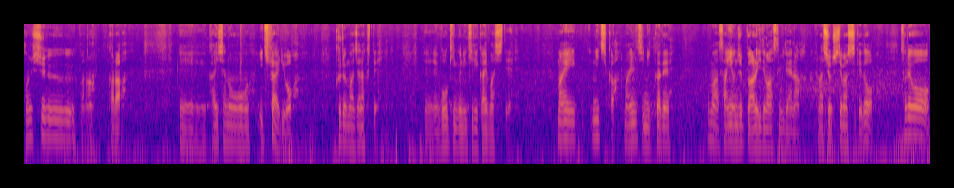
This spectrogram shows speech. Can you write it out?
今週かな？から、えー会社の行き帰りを車じゃなくて、えーウォーキングに切り替えまして毎日か。毎日日課でまあ3 4 0分歩いてますみたいな話をしてましたけどそれを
